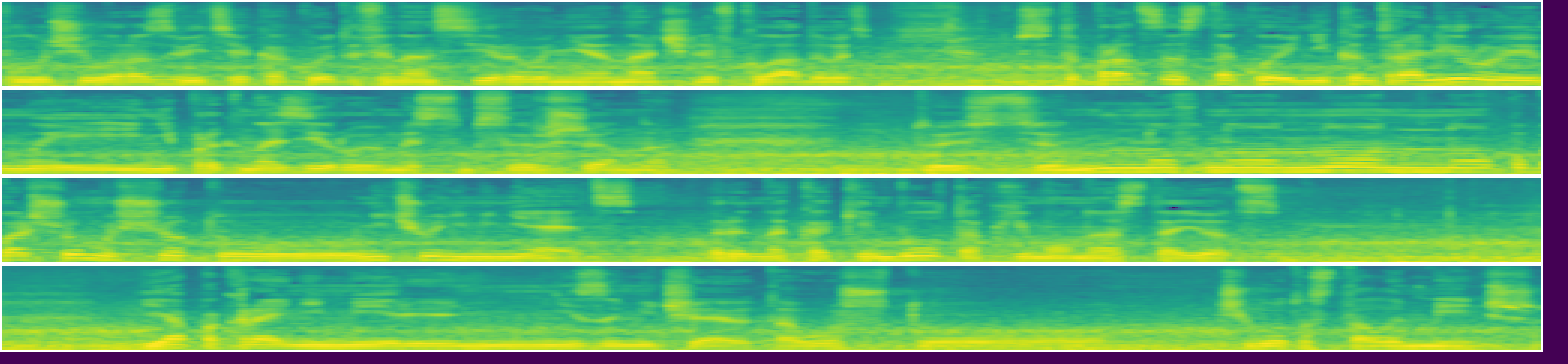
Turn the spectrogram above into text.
получило развитие какое-то финансирование, начали вкладывать. То есть это процесс такой неконтролируемый и непрогнозируемый совершенно. То есть, но, но, но, но по большому счету ничего не меняется. Рынок каким был, таким он и остается я, по крайней мере, не замечаю того, что чего-то стало меньше.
